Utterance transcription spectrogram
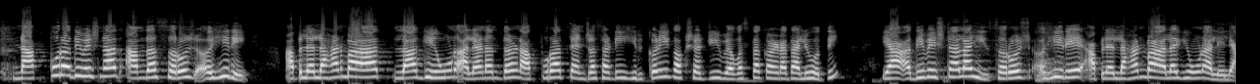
नागपूर अधिवेशनात आमदार सरोज अहिरे आपल्या लहान बाळाला घेऊन आल्यानंतर नागपुरात त्यांच्यासाठी हिरकणी कक्षाची व्यवस्था करण्यात आली होती. या अधिवेशनालाही सरोज अहिरे आपल्या लहान बाळाला घेऊन आलेल्या.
